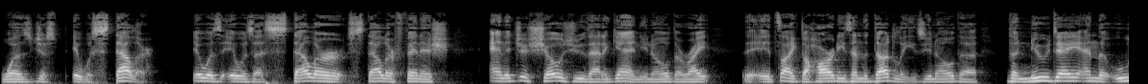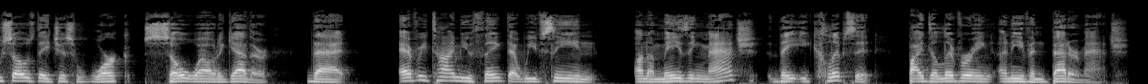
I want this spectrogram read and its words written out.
was just it was stellar. It was it was a stellar stellar finish. And it just shows you that again you know the right it's like the hardys and the dudleys you know the the new day and the usos they just work so well together that every time you think that we've seen an amazing match they eclipse it by delivering an even better match.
